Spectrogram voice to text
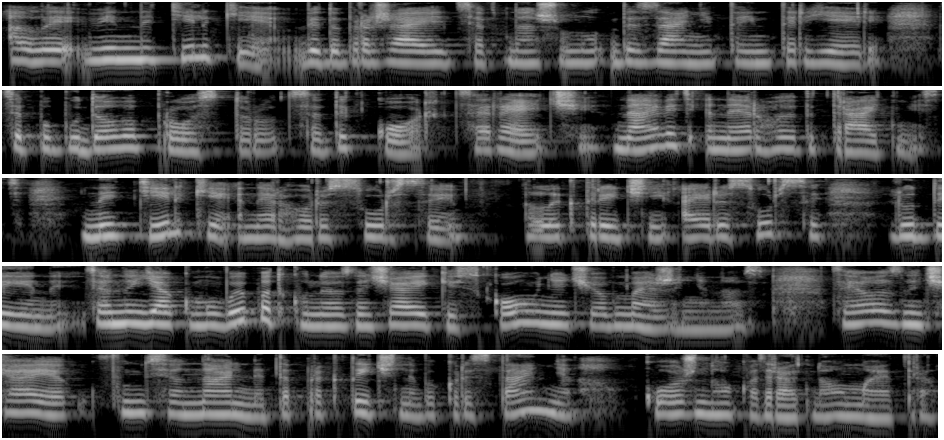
але він не тільки відображається в нашому дизайні та інтер'єрі, це побудова простору, це декор, це речі, навіть енерговитратність, не тільки енергоресурси. Електричні, а й ресурси людини. Це в ніякому випадку не означає якісь сковання чи обмеження нас. Це означає функціональне та практичне використання кожного квадратного метра.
